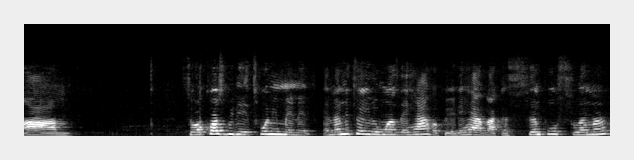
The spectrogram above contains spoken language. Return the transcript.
Um, so of course we did 20 minutes. And let me tell you the ones they have up here. They have like a simple slimmer.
